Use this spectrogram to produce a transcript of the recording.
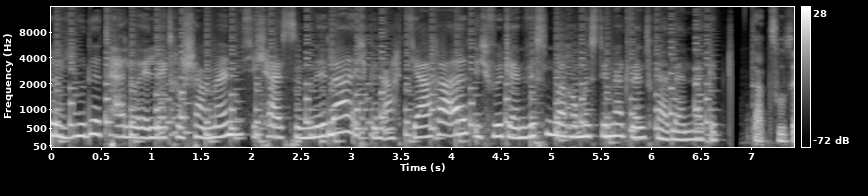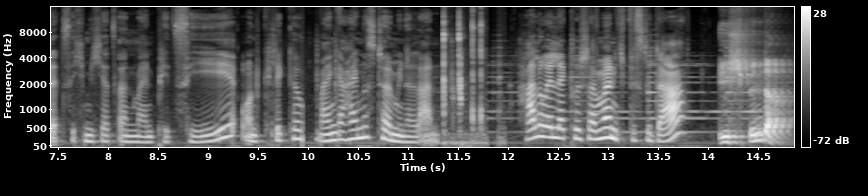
Hallo Judith, hallo elektrischer Mensch. Ich heiße Miller, ich bin acht Jahre alt. Ich würde gern wissen, warum es den Adventskalender gibt. Dazu setze ich mich jetzt an meinen PC und klicke mein geheimes Terminal an. Hallo elektrischer Mönch, bist du da? Ich bin da.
